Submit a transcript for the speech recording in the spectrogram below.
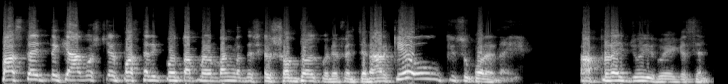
পাঁচ তারিখ থেকে আগস্টের পাঁচ তারিখ পর্যন্ত আপনারা বাংলাদেশকে সব জয় করে ফেলছেন। আর কেউ কিছু করে নাই। আপনারাই জয়ী হয়ে গেছেন।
